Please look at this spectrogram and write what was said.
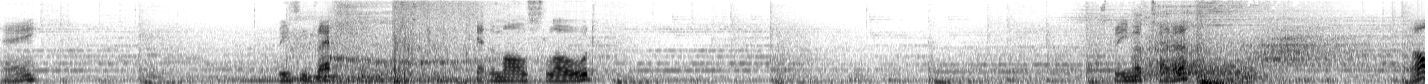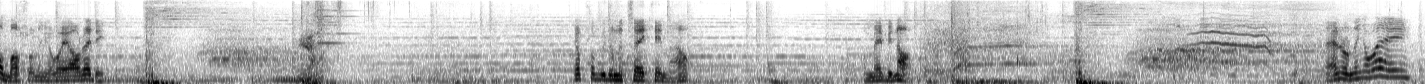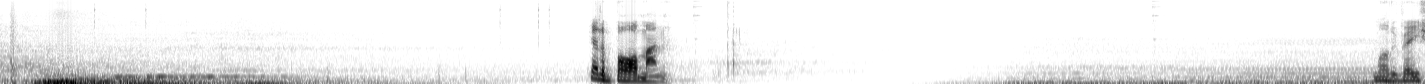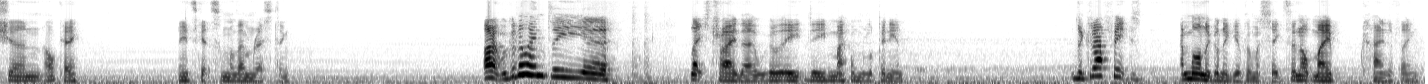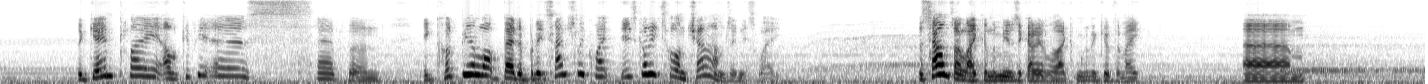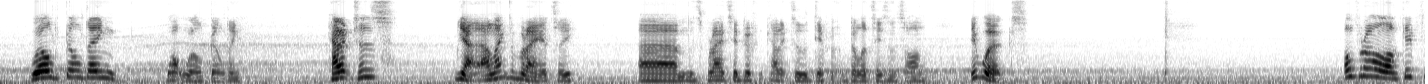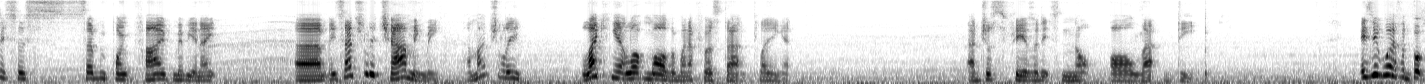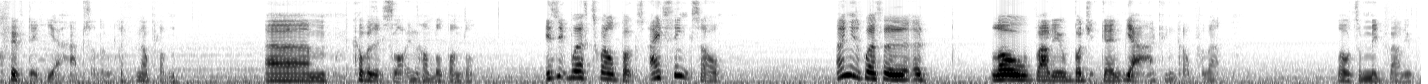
Okay. Breathe breath. Get them all slowed. Scream of terror. Oh, Almost running away already. You're probably going to take him out. Or maybe not. They're running away. Get a ball, man. Motivation, okay. Need to get some of them resting. Alright, we're going to end the... Uh, let's try though. We're going to the, the my humble opinion. The graphics, I'm only going to give them a 6. They're not my kind of thing. The gameplay, I'll give it a 7. It could be a lot better, but it's actually quite... It's got its own charms in its way. The sounds I like and the music I really like, I'm going to give them 8. Um, world building... What world building? Characters? Yeah, I like the variety. Um, there's a variety of different characters with different abilities and so on. It works. Overall, I'll give this a 7.5, maybe an 8. Um, it's actually charming me. I'm actually liking it a lot more than when I first started playing it. I just fear that it's not all that deep. Is it worth a buck 50? Yeah, absolutely. No problem. Um, covers its slot in the Humble Bundle. Is it worth 12 bucks? I think so. I think it's worth a, a low value budget game. Yeah, I can go for that. Low to mid value.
